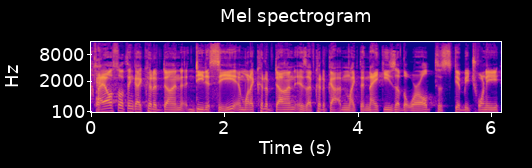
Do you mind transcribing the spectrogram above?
Okay. I also think I could have done D2C, and what I could have done is I could have gotten like the Nikes of the world to give me twenty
